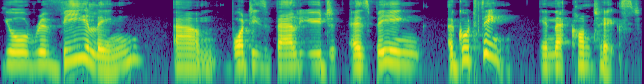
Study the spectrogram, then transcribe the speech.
You're revealing um, what is valued as being a good thing in that context.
